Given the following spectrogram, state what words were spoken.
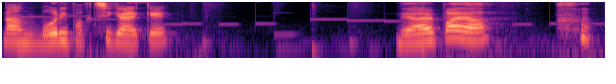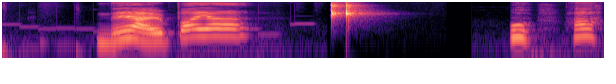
난 머리 박치기 할게. 내 알바야. 내 알바야. 오, 아,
